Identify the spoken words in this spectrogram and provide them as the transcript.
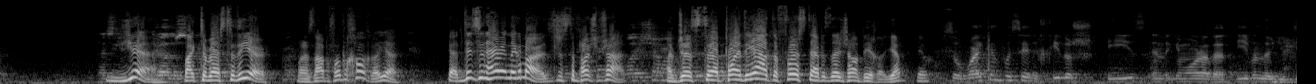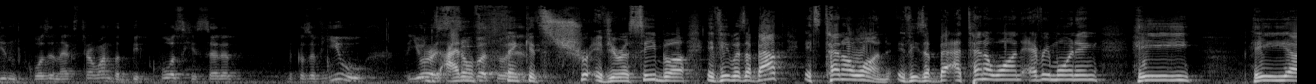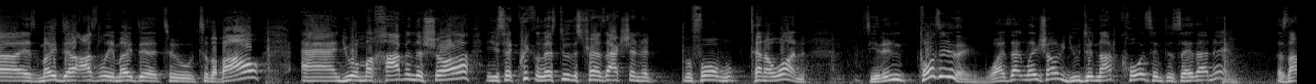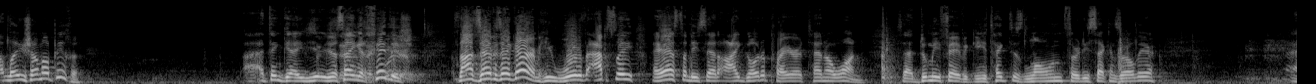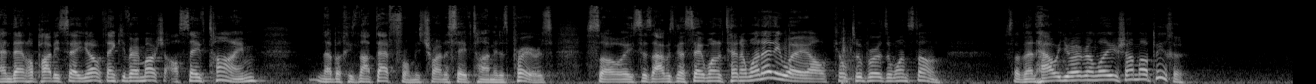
That's the Yeah, other like the rest of the year, when it's not before the Chachah, yeah. Yeah, this is inherent in the Gemara, it's just a push of shot. I'm just uh, pointing out the first step is Leisham Apicha, yep, yep. So why can't we say the chidush is in the Gemara that even though you didn't cause an extra one, but because he said it because of you, you're I don't think it. it's true. If you're a Siba, if he was about, it's 10.01. If he's about, at 10.01 every morning, he he uh, is made Azli made to, to the Baal, and you were Machav the Shah, and you said, quickly, let's do this transaction at, before 10.01. You didn't cause anything. Why is that Leisham? You did not cause him to say that name. That's not Leisham Apicha. I think uh, you- you're saying a chiddush. It's not Zev Zegarim. He would have absolutely. I asked him. He said, "I go to prayer at 10:01." He said, "Do me a favor. Can you take this loan 30 seconds earlier?" And then he'll probably say, "You know, thank you very much. I'll save time." No, but he's not that from. He's trying to save time in his prayers. So he says, "I was going to say one at 10:01 anyway. I'll kill two birds with one stone." So then, how are you ever in Lo Yisham Picha?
